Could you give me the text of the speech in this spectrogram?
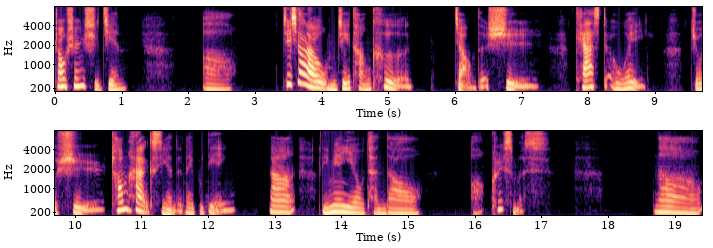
招生时间啊、接下来我们这一堂课讲的是《Cast Away》，就是 Tom Hanks 演的那部电影。那里面也有谈到啊、Christmas。那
